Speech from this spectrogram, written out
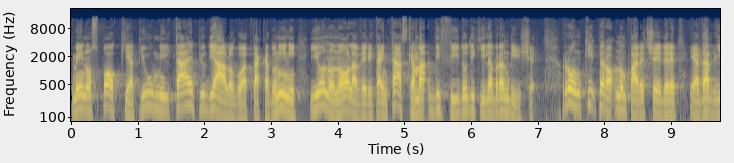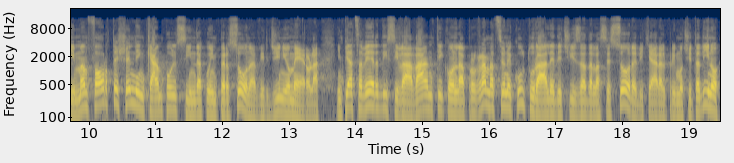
meno spocchia, più umiltà e più dialogo, attacca Donini. Io non ho la verità in tasca, ma diffido di chi la brandisce. Ronchi però non pare cedere e a dargli manforte scende in campo il sindaco in persona, Virginio Merola. In Piazza Verdi si va avanti con la programmazione culturale decisa dall'assessore, dichiara il primo cittadino,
